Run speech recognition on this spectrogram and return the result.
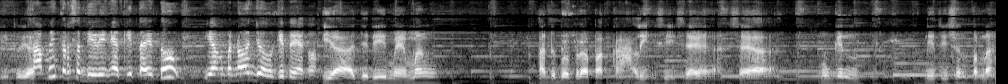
gitu ya Tapi tersendirinya kita itu yang menonjol gitu ya kok? Iya, jadi memang ada beberapa kali sih saya saya mungkin netizen pernah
